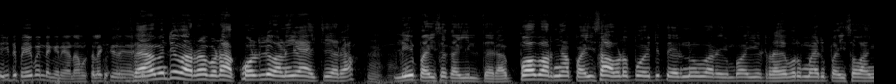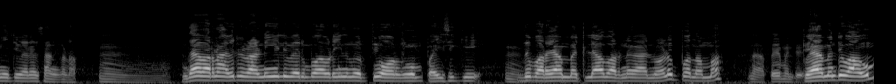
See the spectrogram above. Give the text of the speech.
ഇതിന്റെ പേയ്മെന്റ് എങ്ങനെയാണ്? നമ്മൾ സെലക്ട് ചെയ്ത് പേയ്മെന്റ് പറഞ്ഞാൽ ഇവിടെ അക്കൗണ്ടിൽ വേണമെങ്കിൽ അയച്ചു തരാം. ഇല്ലെങ്കിൽ പൈസ കയ്യിൽ തരാം. ഇപ്പോൾ പറഞ്ഞാൽ പൈസ അവിടെ പോയിട്ട് തരുന്നു പറയുമ്പോൾ ഈ ഡ്രൈവർമാർ പൈസ വാങ്ങിയിട്ട് വരാൻ സങ്കടം. എന്താ പറഞ്ഞാൽ അവർ റണ്ണിങ്ങിൽ വരുമ്പോൾ അവിടെയെങ്കിലും നിർത്തി ഉറങ്ങും. പൈസക്ക് ഇത് പറയാൻ പറ്റില്ല പറഞ്ഞ കാരണമാണ് ഇപ്പോൾ നമ്മ പേയ്മെന്റ് വാങ്ങും.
